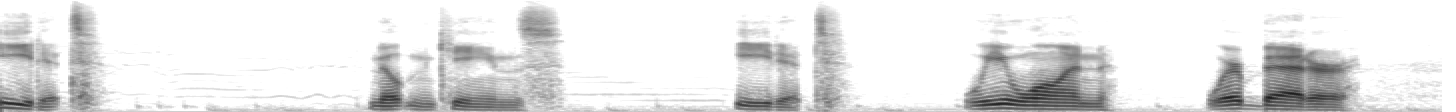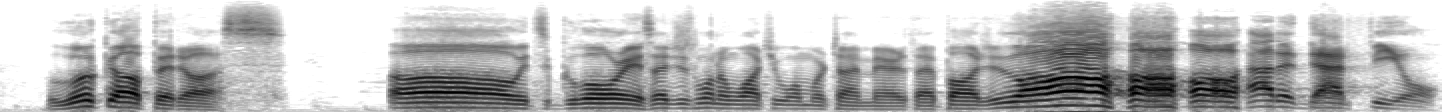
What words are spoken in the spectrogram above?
Eat it. Milton Keynes. Eat it. We won. We're better. Look up at us. Oh, it's glorious. I just want to watch it one more time, Meredith. I apologize. Oh, how did that feel?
